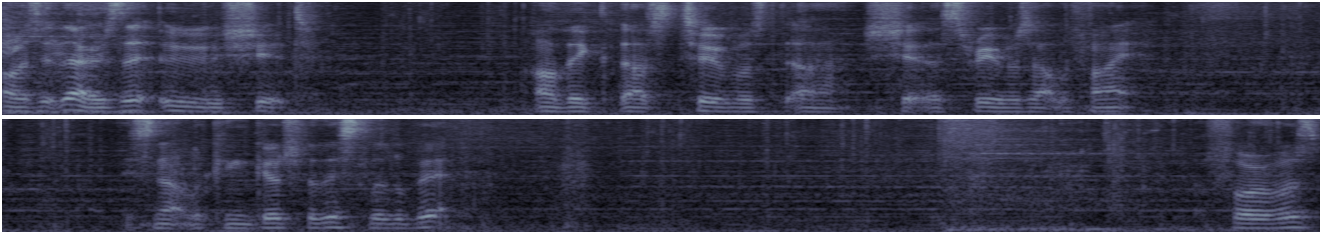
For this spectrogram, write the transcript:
Oh, is it there? Is it? Ooh, shit. Oh, they, that's two of us. Ah, shit, there's three of us out of the fight. It's not looking good for this little bit. Four of us.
